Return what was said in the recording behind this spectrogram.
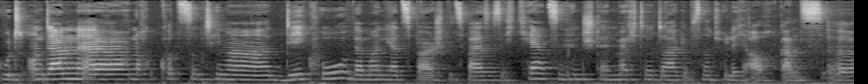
Gut, und dann äh, noch kurz zum Thema Deko. Wenn man jetzt beispielsweise sich Kerzen hinstellen möchte, da gibt es natürlich auch ganz äh,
